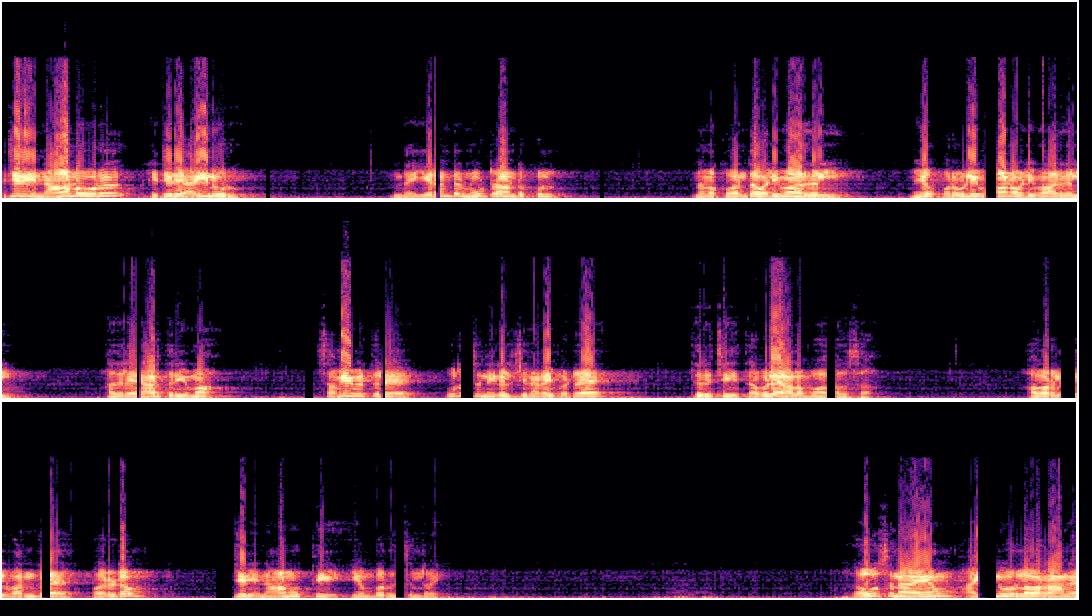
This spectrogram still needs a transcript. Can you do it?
ஹிஜ்ரி நானூறு ஹிஜ்ரி ஐநூறு. இந்த இரண்டு நூற்றாண்டுக்குள் நமக்கு வந்த வழிமார்கள் மிக பிரபலியமான வழிமார்கள் அதில் யார் தெரியுமா? சமீபத்தில் உருசு நிகழ்ச்சி நடைபெற்ற திருச்சி தபிலே ஆலம் பாதுசா அவர்கள் வந்த வருடம் ஹிஜ்ரி நானூற்றி எண்பது சில்லறை. கவுசு நாயம் ஐநூறில் வர்றாங்க.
